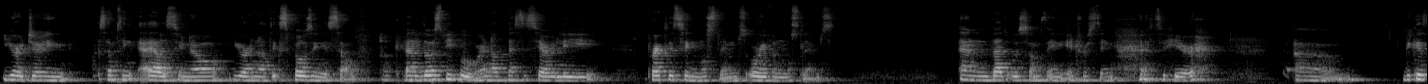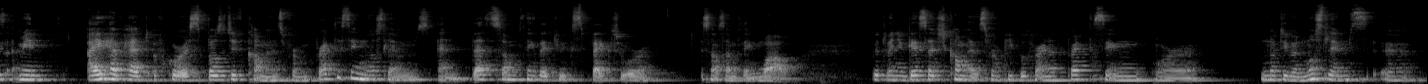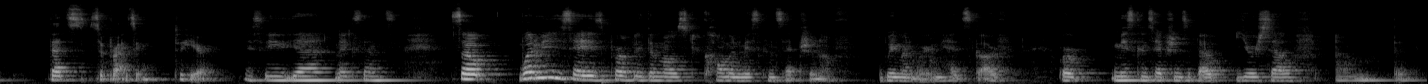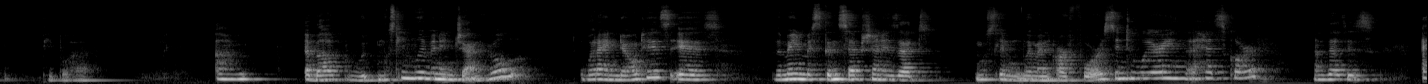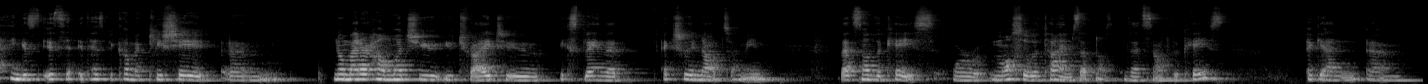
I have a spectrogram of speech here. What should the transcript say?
you're doing something else you know you are not exposing yourself. Okay. and those people were not necessarily practicing muslims or even muslims. And that was something interesting to hear. Um, because i mean i have had of course positive comments from practicing muslims and that's something that you expect or it's not something wow. But when you get such comments from people who are not practicing or not even muslims uh, that's surprising to hear I see. Yeah, makes sense. So, what would you say is probably the most common misconception of women wearing headscarf, or misconceptions about yourself um, that people have? Um, about Muslim women in general, what I notice is the main misconception is that Muslim women are forced into wearing a headscarf, and that is, I think, it's, it's, it has become a cliche. Um, no matter how much you, you try to explain that, actually not. I mean, that's not the case, or most of the times that not that's not the case. Again, um,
